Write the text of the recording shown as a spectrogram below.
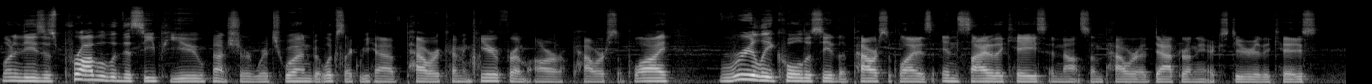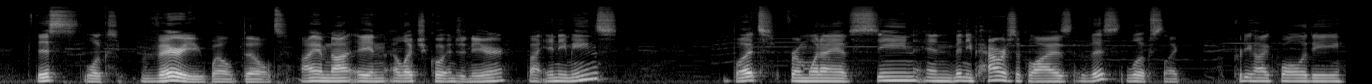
One of these is probably the CPU, not sure which one, but looks like we have power coming here from our power supply. Really cool to see the power supply is inside of the case and not some power adapter on the exterior of the case. This looks very well built. I am not an electrical engineer by any means, but from what I have seen in many power supplies, this looks like pretty high quality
